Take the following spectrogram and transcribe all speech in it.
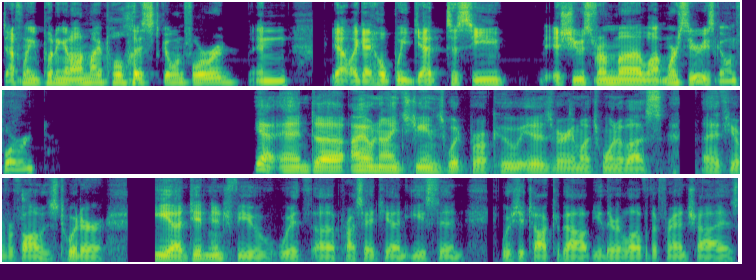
definitely putting it on my pull list going forward. And yeah, like, I hope we get to see issues from a lot more series going forward. Yeah, and uh, IO9's James Whitbrook, who is very much one of us, uh, if you ever follow his Twitter, he uh, did an interview with uh, Prasetya and Easton, which they talk about you know, their love of the franchise,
